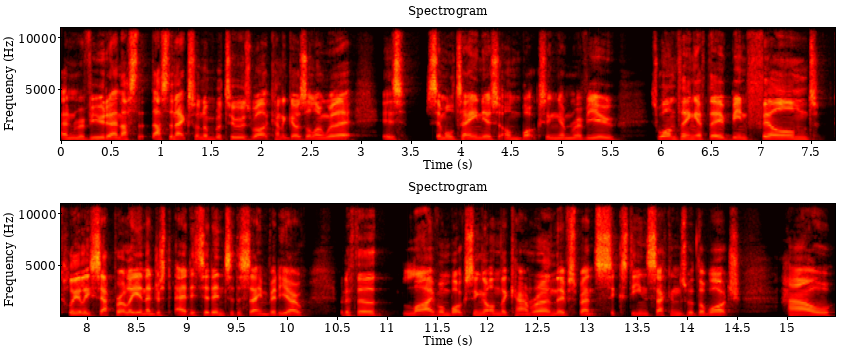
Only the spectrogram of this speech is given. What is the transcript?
and reviewed it? And that's the, that's the next one. Number two as well. It kind of goes along with it is simultaneous unboxing and review. It's one thing if they've been filmed clearly separately and then just edited into the same video. But if they're live unboxing it on the camera and they've spent 16 seconds with the watch, how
